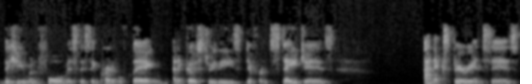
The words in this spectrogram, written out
the human form is this incredible thing and it goes through these different stages and experiences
